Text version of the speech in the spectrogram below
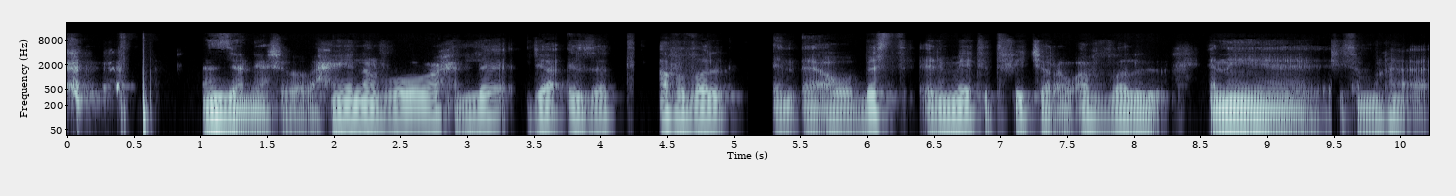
انزين يا شباب الحين نروح لجائزة أفضل أو best animated feature أو أفضل يعني شو يسمونها؟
